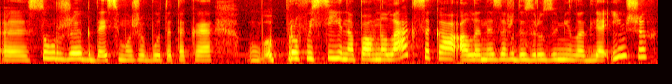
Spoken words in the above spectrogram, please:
е, суржик, десь може бути таке професійна певна лексика, але не завжди зрозуміла для інших,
